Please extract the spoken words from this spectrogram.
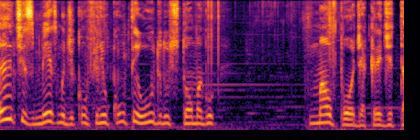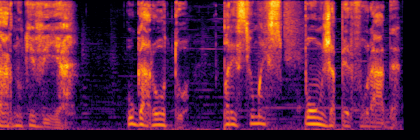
antes mesmo de conferir o conteúdo do estômago, mal pôde acreditar no que via. O garoto parecia uma esponja perfurada.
